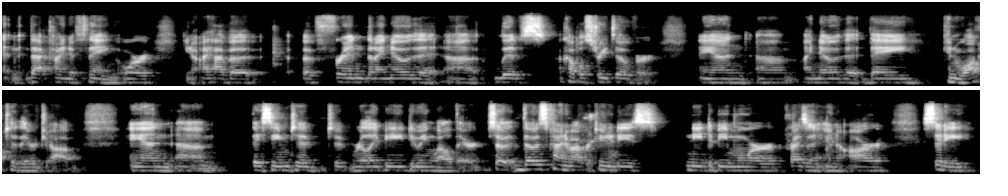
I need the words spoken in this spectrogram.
and that kind of thing. Or you know i have a, a friend that i know that uh, lives a couple streets over and um, i know that they can walk to their job and um, they seem to to really be doing well there. So those kind of opportunities need to be more present in our city,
